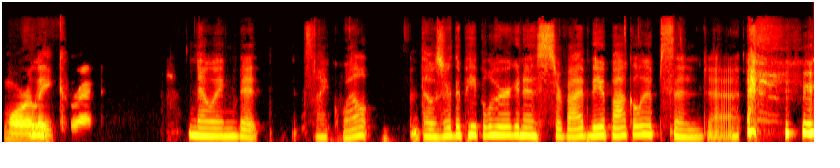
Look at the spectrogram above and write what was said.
morally We- correct. knowing that it's like, well, those are the people who are going to survive the apocalypse and, uh,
